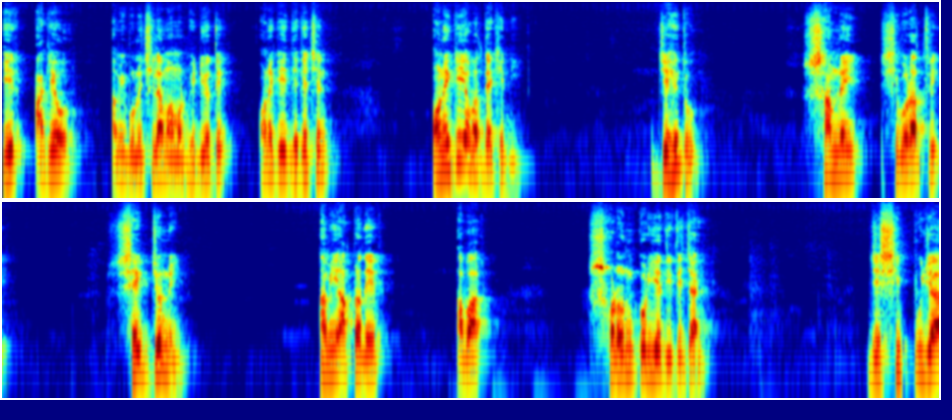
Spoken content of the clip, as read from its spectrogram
এর আগেও আমি বলেছিলাম আমার ভিডিওতে, অনেকেই দেখেছেন, অনেকেই আবার দেখেনি যেহেতু সামনেই শিবরাত্রি সেই জন্যই আমি আপনাদের আবার স্মরণ করিয়ে দিতে চাই যে শিব পূজা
